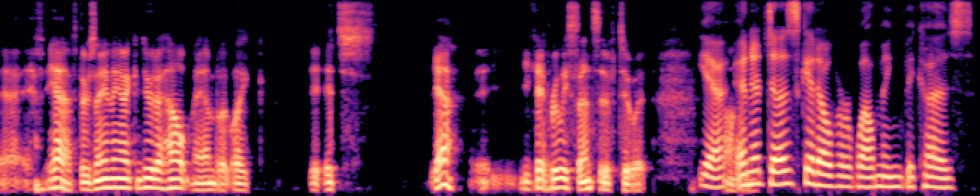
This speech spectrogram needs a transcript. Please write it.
eh, if, yeah, if there's anything I can do to help, man, but like, it, it's, yeah, you get really sensitive to it. yeah, Um, and it does get overwhelming because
